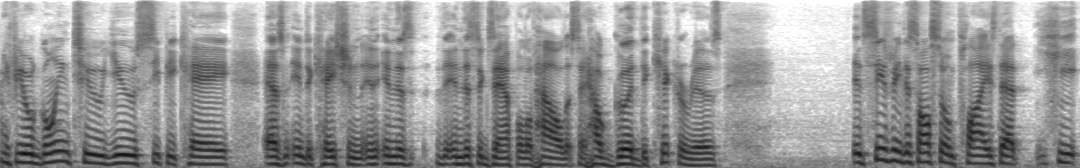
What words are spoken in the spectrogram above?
if you were going to use CPK as an indication in, in, this in this example of how, let's say, how good the kicker is, it seems to me this also implies that he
